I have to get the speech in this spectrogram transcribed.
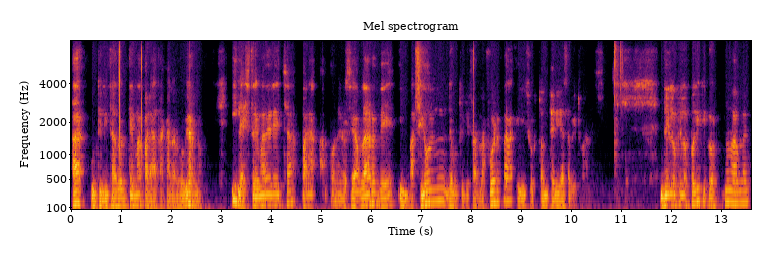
ha utilizado el tema para atacar al gobierno y la extrema derecha para ponerse a hablar de invasión, de utilizar la fuerza y sus tonterías habituales. De lo que los políticos no hablan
